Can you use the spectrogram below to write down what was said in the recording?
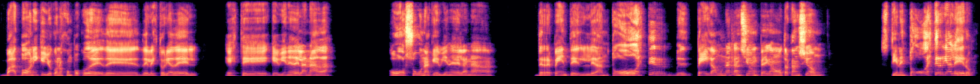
Bad Bunny, que yo conozco un poco de, de- de la historia de él, este, que viene de la nada, o Ozuna, que viene de la nada, de repente le dan todo este, eh, pegan una canción, pegan otra canción, tienen todo este rialero,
